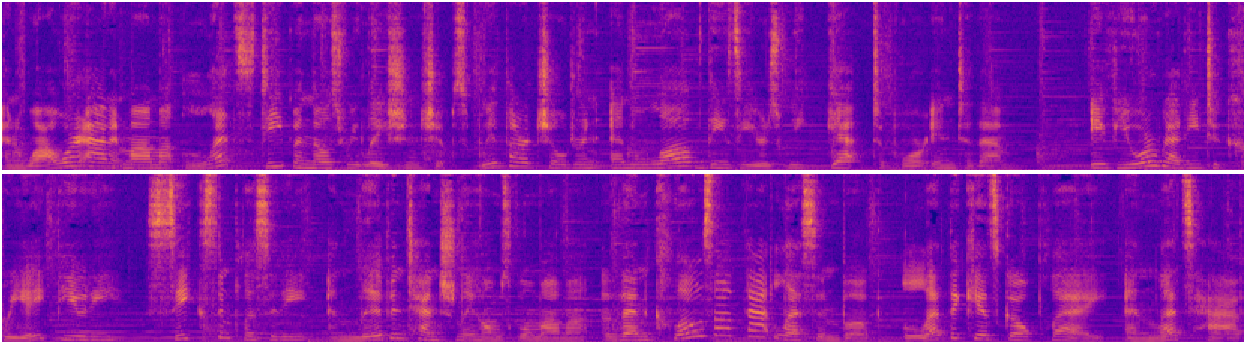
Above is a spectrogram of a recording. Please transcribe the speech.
And while we're at it, Mama, let's deepen those relationships with our children and love these years we get to pour into them. If you're ready to create beauty, seek simplicity, and live intentionally, homeschool mama, then close out that lesson book, let the kids go play, and let's have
